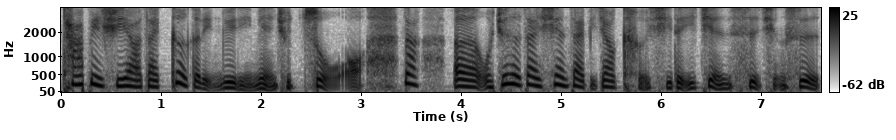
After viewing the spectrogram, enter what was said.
他必须要在各个领域里面去做。那呃，我觉得在现在比较可惜的一件事情，是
